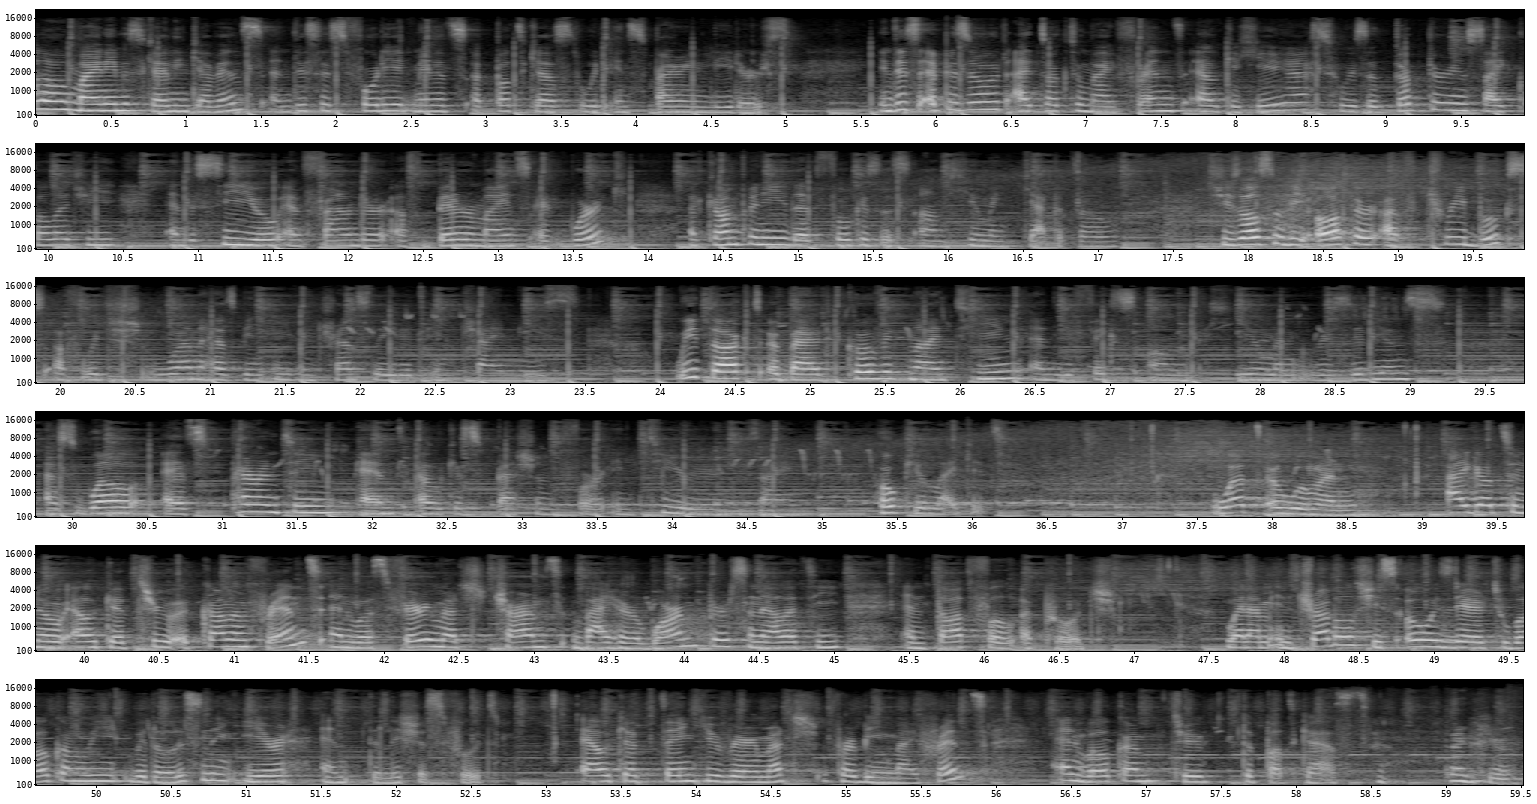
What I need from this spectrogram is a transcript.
Hello, my name is Caroline Cavins, and this is 48 Minutes, a podcast with inspiring leaders. In this episode, I talk to my friend Elke Geraerts, who is a doctor in psychology and the CEO and founder of Better Minds at Work, a company that focuses on human capital. She's also the author of three books, of which one has been even translated in Chinese. We talked about COVID 19 and the effects on human resilience, as well as parenting and Elke's passion for interior design. Hope you like it. What a woman! I got to know Elke through a common friend and was very much charmed by her warm personality and thoughtful approach. When I'm in trouble, she's always there to welcome me with a listening ear and delicious food. Elke, thank you very much for being my friend and welcome to the podcast. Thank you.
